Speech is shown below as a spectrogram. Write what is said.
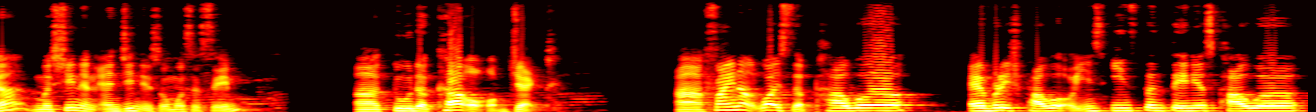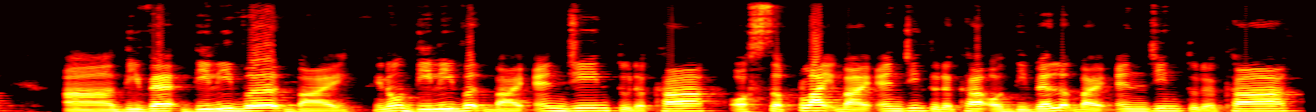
Yeah, machine and engine is almost the same. Uh, to the car or object. Uh, find out what is the power, average power or in instantaneous power uh, delivered by, you know, delivered by engine to the car or supplied by engine to the car or developed by engine to the car.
